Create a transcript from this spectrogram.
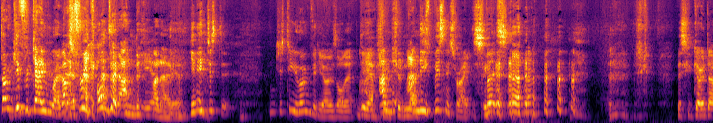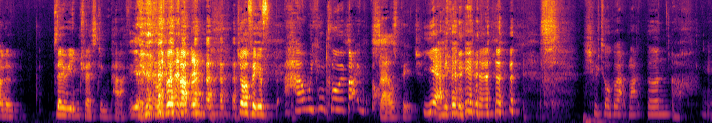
Don't give the game away. That's free content, Andy. I know. Yeah. You need just to, just do your own videos on it. Yeah, should- and, shouldn't and these business rates. Uh, this could go down a very interesting path. yeah. Trying to think of how we can claw it back. Sales pitch. Yeah. Should we talk about Blackburn? Oh, Yeah,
